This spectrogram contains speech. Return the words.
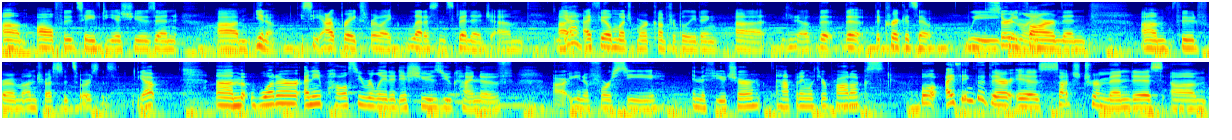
um, all food safety issues. And, you know, you see outbreaks for like lettuce and spinach. yeah. I, I, feel much more comfortable eating, uh, you know, the, the, the crickets that we, we farm than um, food from untrusted sources. Yep. Um, what are any policy related issues you kind of, uh, you know, foresee in the future happening with your products? Well, I think that there is such tremendous um,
